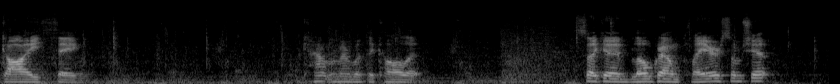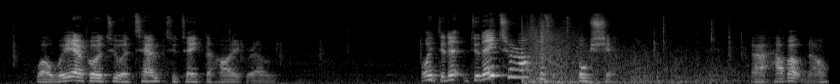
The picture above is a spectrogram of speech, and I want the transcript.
guy thing. Can't remember what they call it. Like a low ground player or some shit. Well, we are going to attempt to take the high ground. Wait, did it? Do they turn off the? Oh shit. Uh, how about no?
